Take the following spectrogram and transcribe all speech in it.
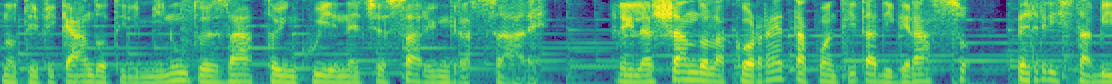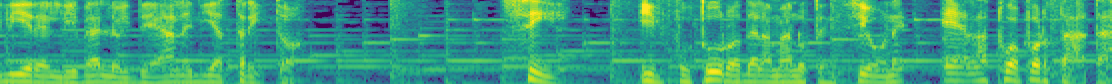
notificandoti il minuto esatto in cui è necessario ingrassare, rilasciando la corretta quantità di grasso per ristabilire il livello ideale di attrito. Sì, il futuro della manutenzione è alla tua portata.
